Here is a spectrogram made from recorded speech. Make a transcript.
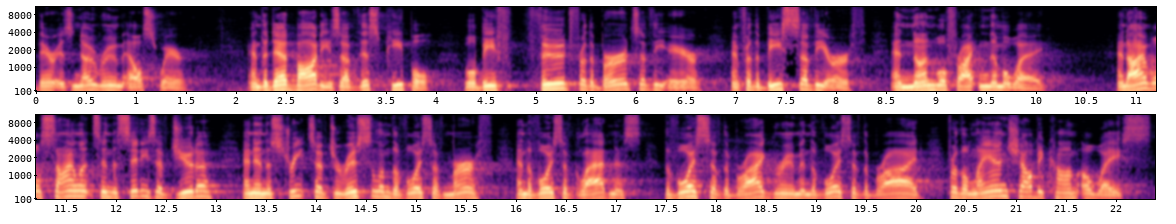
there is no room elsewhere. And the dead bodies of this people will be food for the birds of the air and for the beasts of the earth, and none will frighten them away. And I will silence in the cities of Judah and in the streets of Jerusalem the voice of mirth and the voice of gladness, the voice of the bridegroom and the voice of the bride, for the land shall become a waste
